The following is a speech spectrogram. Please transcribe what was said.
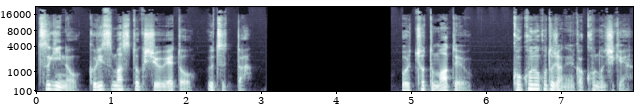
次のクリスマス特集へと移った。おい、ちょっと待てよ。ここのことじゃねえか、この事件。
